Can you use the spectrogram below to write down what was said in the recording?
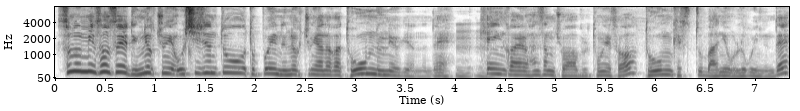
손흥민 선수의 능력 중에 올 시즌 또 돋보인 능력 중에 하나가 도움 능력이었는데 음, 음. 케인과의 환상 조합을 통해서 도움 개수도 많이 오르고 있는데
